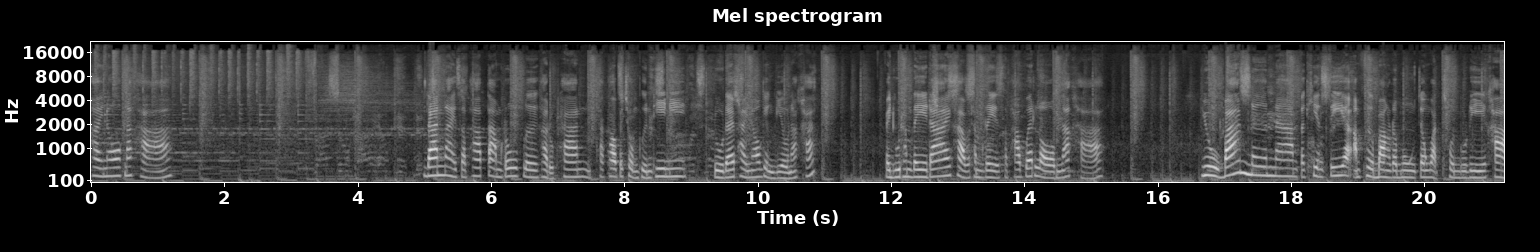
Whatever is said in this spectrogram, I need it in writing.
ภายนอกนะคะ ด้านในสภาพตามรูปเลยค่ะทุกท่าน ถ้าเข้าไปชมพื้นที่นี่ดูได้ภายนอกอย่างเดียวนะคะ ไปดูทำเลได้ค่ะว่าทำเลสภาพแวดล้อมนะคะ อยู่บ้านเนินนามตะเคียนเตี้ยอำเภอบางระมุงจังหวัดชนบุรีค่ะ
